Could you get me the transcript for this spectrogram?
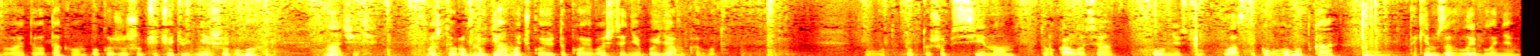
Давайте отак вам покажу, щоб чуть-чуть відніше було. Значить, бачите, роблю ямочкою такою, бачите, ніби ямка. От. От. Тобто, щоб сіно торкалося повністю пластикового лотка таким заглибленням.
